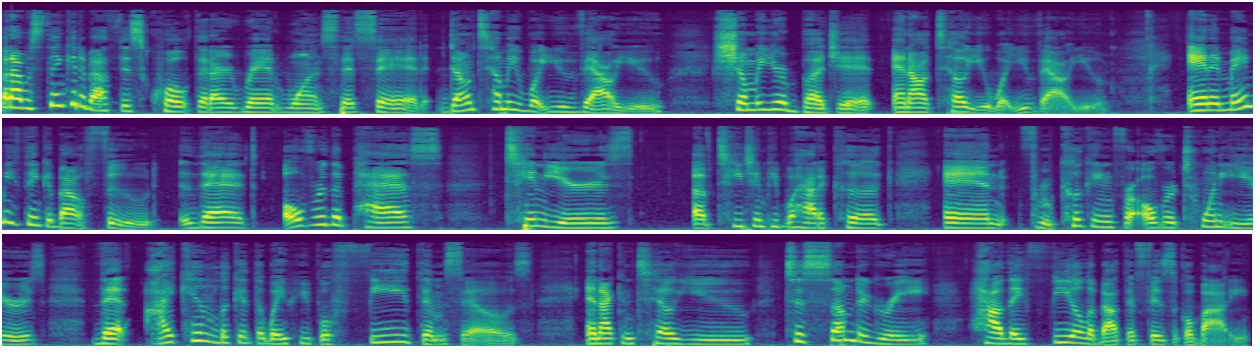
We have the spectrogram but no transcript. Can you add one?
But I was thinking about this quote that I read once that said, Don't tell me what you value, show me your budget, and I'll tell you what you value. And it made me think about food that over the past 10 years, of teaching people how to cook and from cooking for over 20 years that I can look at the way people feed themselves and I can tell you to some degree how they feel about their physical body.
